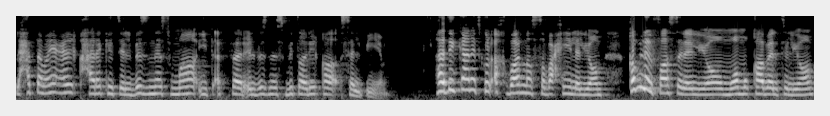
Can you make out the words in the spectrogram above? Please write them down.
لحتى ما يعيق حركة ال business وما يتأثر ال business بطريقة سلبية. هذه كانت كل أخبارنا الصباحية لليوم. قبل الفاصل اليوم ومقابلة اليوم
